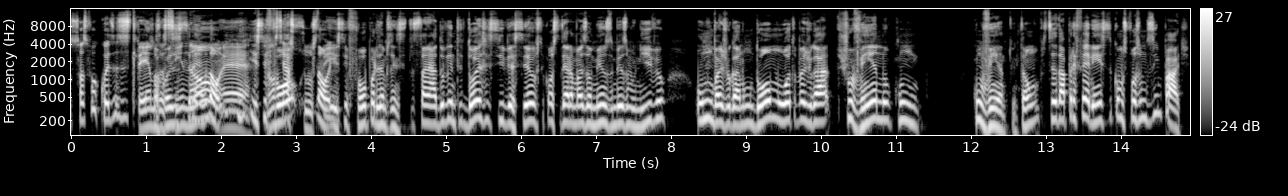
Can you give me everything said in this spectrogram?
só se for coisas extremas, só assim, não, não, é, e, e se não for, se Não, e se for, por exemplo, assim, se você está na dúvida entre dois receivers seus, você considera mais ou menos o mesmo nível, um vai jogar num domo, o outro vai jogar chovendo com, com vento. Então você dá preferência como se fosse um desempate.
